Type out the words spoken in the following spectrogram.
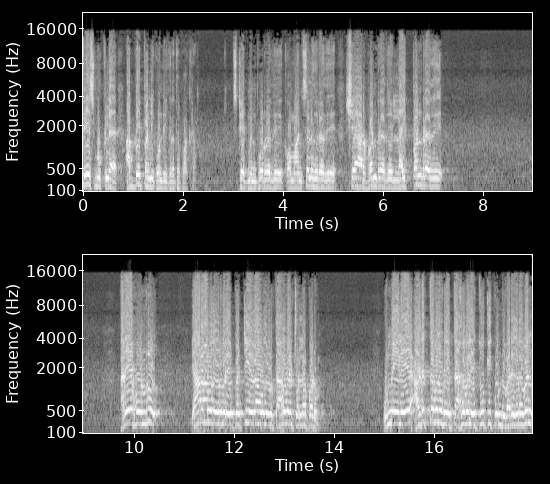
Facebookல அப்டேட் பண்ணி கொண்டிருக்கிறத பார்க்குறோம். ஸ்டேட்மெண்ட் போடுறது காமெண்ட்ஸ் எழுதுறது ஷேர் பண்றது லைக் பண்றது. அதே போன்று யாராவது ஒருவரை பற்றி ஏதாவது ஒரு தகவல் சொல்லப்படும். உண்மையிலேயே அடுத்தவனுடைய தகவலை தூக்கி கொண்டு வருகிறவன்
